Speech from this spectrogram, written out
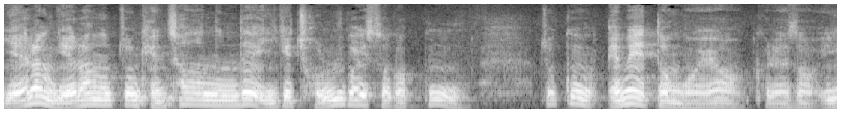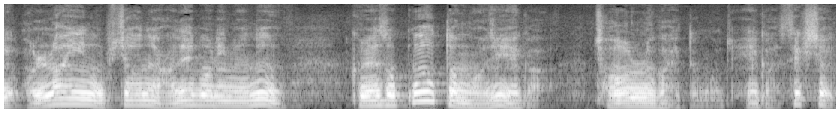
얘랑 얘랑은 좀 괜찮았는데 이게 절로 가 있어 갖고 조금 애매했던 거예요. 그래서 이게 align 옵션을 안 해버리면은 그래서 꼬였던 거지 얘가. 절로 가 있던 거죠 얘가 섹션이.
